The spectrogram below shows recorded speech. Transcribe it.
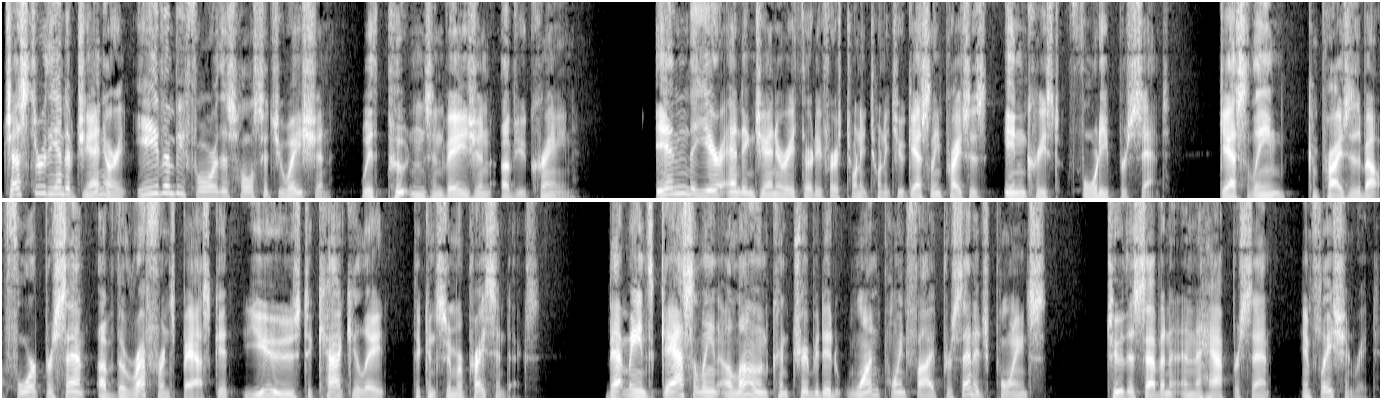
just through the end of January, even before this whole situation with Putin's invasion of Ukraine, in the year ending January 31st, 2022, gasoline prices increased 40%. Gasoline comprises about 4% of the reference basket used to calculate the consumer price index. That means gasoline alone contributed 1.5 percentage points to the 7.5% inflation rate.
